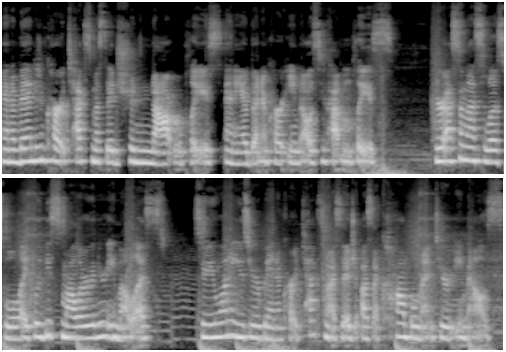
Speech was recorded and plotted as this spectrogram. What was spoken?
An abandoned cart text message should not replace any abandoned cart emails you have in place. Your SMS list will likely be smaller than your email list, so you want to use your abandoned cart text message as a complement to your emails.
